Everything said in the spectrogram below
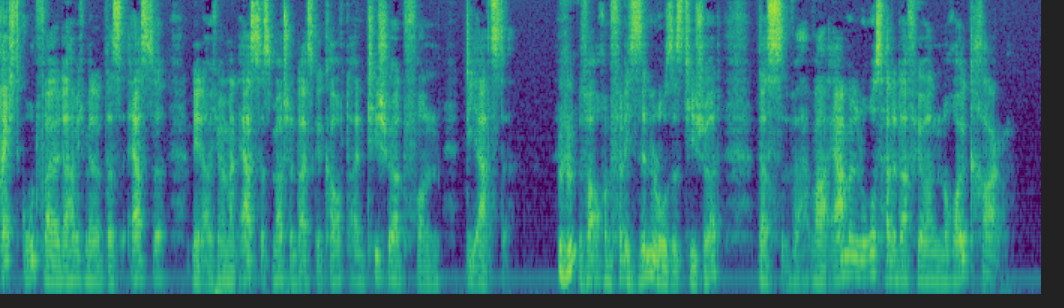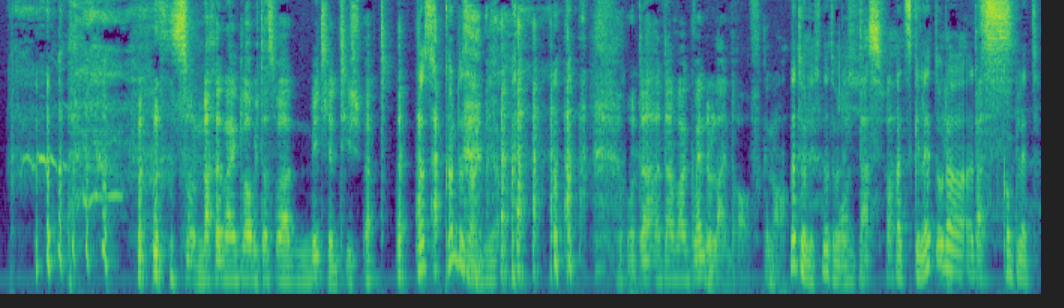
Recht gut, weil da habe ich mir das erste, nee, da habe ich mir mein erstes Merchandise gekauft, ein T-Shirt von Die Ärzte. Das war auch ein völlig sinnloses T-Shirt. Das war, war ärmellos, hatte dafür einen Rollkragen. so im Nachhinein glaube ich, das war ein Mädchen-T-Shirt. Das könnte sein, ja. Und da, da war Gwendoline drauf, genau. Natürlich, natürlich. Und das war. als Skelett oder Ja, als das- komplett?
